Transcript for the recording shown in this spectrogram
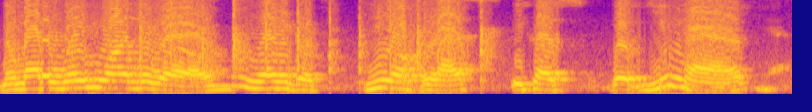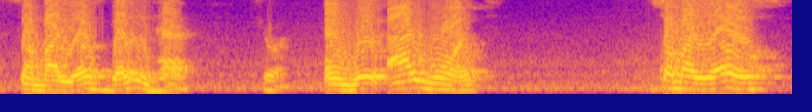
no matter where you are in the world, very good. You are blessed because what you have, Yeah. somebody else doesn't have. Sure. And what I want, somebody else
